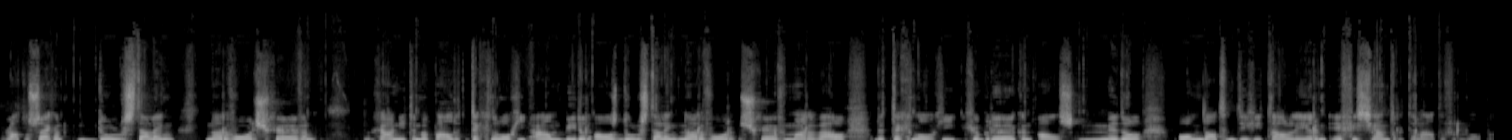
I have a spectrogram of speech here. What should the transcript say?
laten we zeggen, doelstelling naar voren schuiven. We gaan niet een bepaalde technologie aanbieder als doelstelling naar voren schuiven, maar wel de technologie gebruiken als middel om dat digitaal leren efficiënter te laten verlopen.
